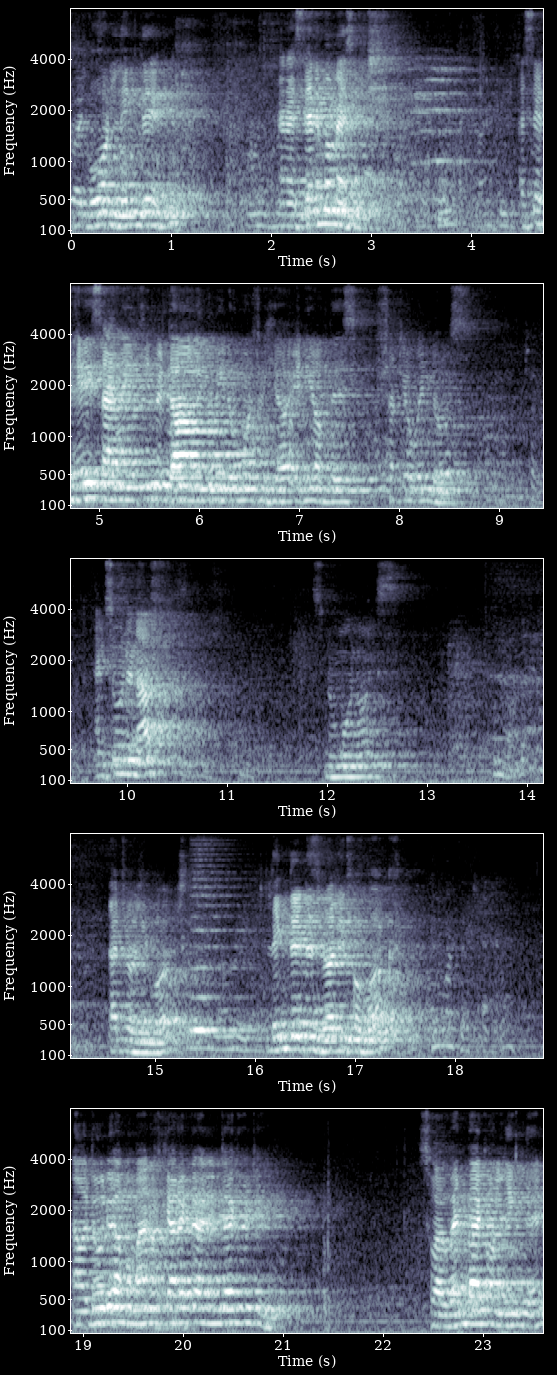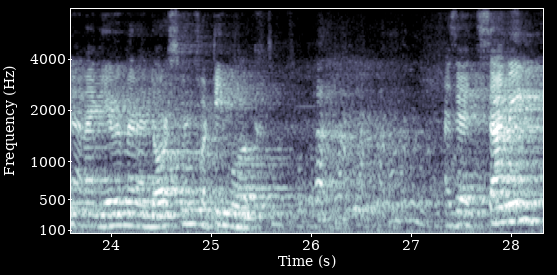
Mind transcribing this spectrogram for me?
So I go on LinkedIn and I send him a message. I said, hey Sammy, keep it down. We don't want to hear any of this. Shut your windows. And soon enough, it's no more noise. That really worked. LinkedIn is really for work. Now I told you I'm a man of character and integrity. So I went back on LinkedIn and I gave him an endorsement for teamwork. I said, Sammy,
